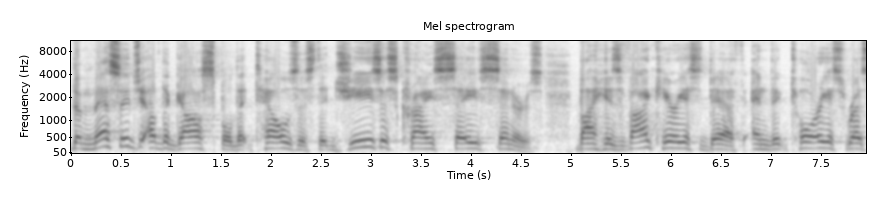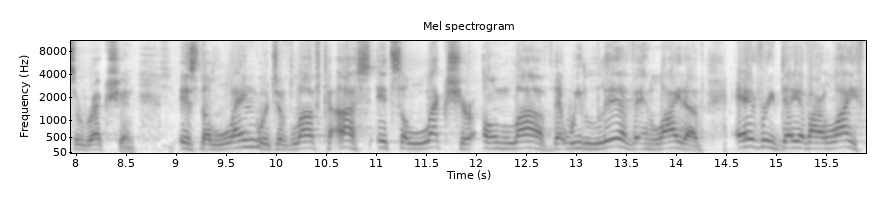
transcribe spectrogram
The message of the gospel that tells us that Jesus Christ saves sinners by his vicarious death and victorious resurrection is the language of love to us. It's a lecture on love that we live in light of every day of our life.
